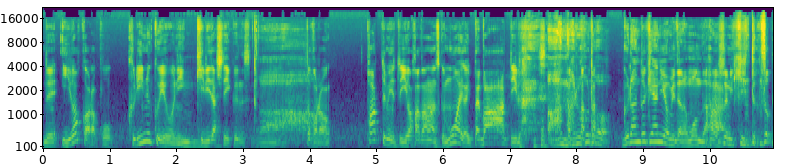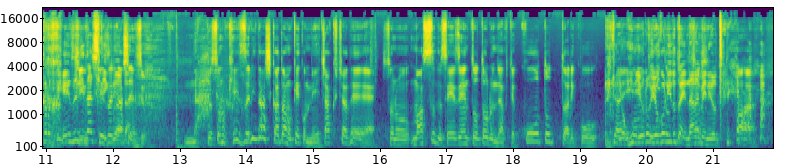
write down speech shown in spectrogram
で岩からこうくり抜くように切り出していくんですね、あだからパッて見ると岩肌なんですけどモアイがいっぱいバーっている。あーなるほど。グランドキャニオンみたいなもんだ、はい。要するにきっとそこから削り出していく削り出してるんですよなでその削り出し方も結構めちゃくちゃでそのまっすぐ整然と取るんじゃなくてこう取ったりこう 横横に取ったり斜めに取ったり。はい、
